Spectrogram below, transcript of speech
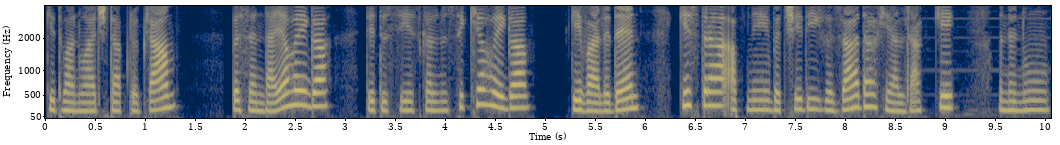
ਕਿ ਤੁਹਾਨੂੰ ਅੱਜ ਦਾ ਪ੍ਰੋਗਰਾਮ ਪਸੰਦ ਆਇਆ ਹੋਵੇਗਾ ਤੇ ਤੁਸੀਂ ਇਸ ਗੱਲ ਨੂੰ ਸਿੱਖਿਆ ਹੋਵੇਗਾ ਕਿ ਵਾਲਿਦੈਨ ਕਿਸ ਤਰ੍ਹਾਂ ਆਪਣੇ ਬੱਚੇ ਦੀ ਗਜ਼ਾ ਦਾ ਖਿਆਲ ਰੱਖ ਕੇ ਉਹਨਾਂ ਨੂੰ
